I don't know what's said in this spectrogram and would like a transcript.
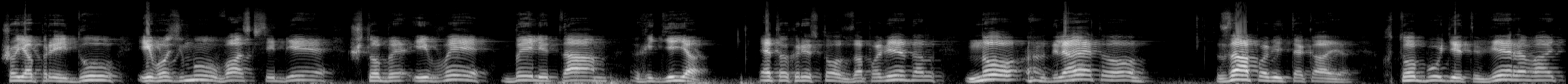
что я приду и возьму вас к себе, чтобы и вы были там, где я. Это Христос заповедал, но для этого заповедь такая, кто будет веровать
